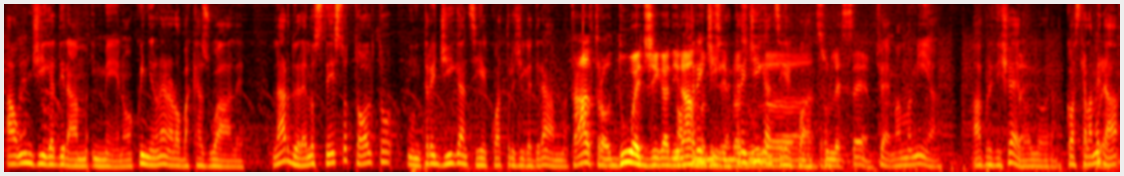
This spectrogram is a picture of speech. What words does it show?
a un giga di RAM in meno, quindi non è una roba casuale. L'hardware è lo stesso, tolto un 3 giga anziché 4 giga di RAM. Tra l'altro 2 giga di No, RAM 3 mi giga, sembra 3 giga sul- anziché 4. sull'SM. Cioè, mamma mia, apriti cielo Beh, allora. Costa la metà.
